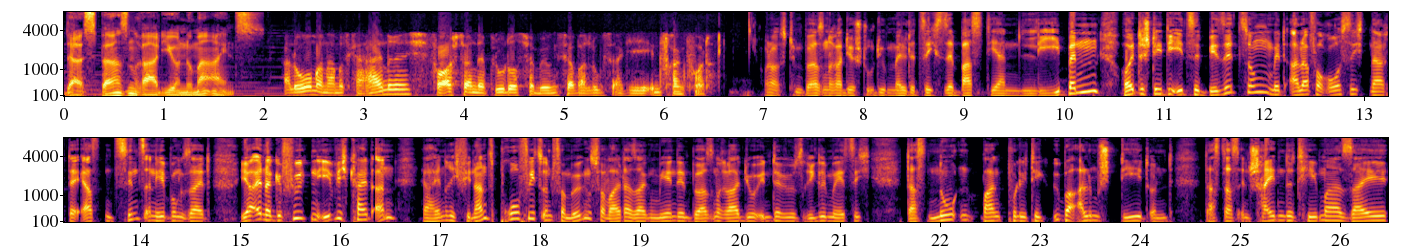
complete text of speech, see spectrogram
Das Börsenradio Nummer 1. Hallo, mein Name ist Kai Heinrich, Vorstand der Bludos Vermögensverwaltungs AG in Frankfurt. Und aus dem Börsenradiostudio meldet sich Sebastian Leben. Heute steht die EZB-Sitzung mit aller Voraussicht nach der ersten Zinsanhebung seit ja einer gefühlten Ewigkeit an. Herr Heinrich, Finanzprofis und Vermögensverwalter sagen mir in den Börsenradio-Interviews regelmäßig, dass Notenbankpolitik über allem steht und dass das entscheidende Thema sei.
